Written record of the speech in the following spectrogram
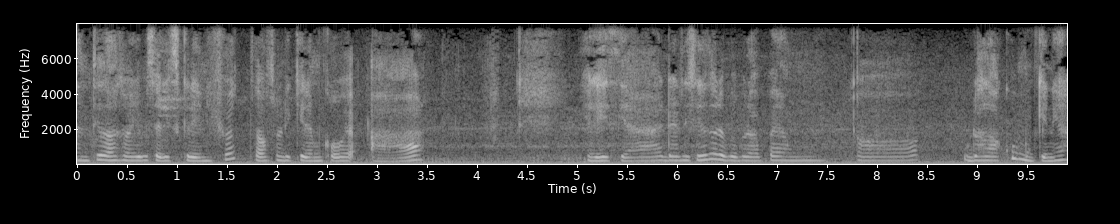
Nanti langsung aja bisa di screenshot, langsung dikirim ke WA. Ya guys ya, dan di sini tuh ada beberapa yang eh, udah laku mungkin ya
